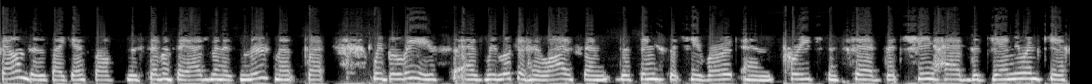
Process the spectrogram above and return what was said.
founders, I guess, of the Seventh day Adventist movement. But we believe, as we look at her life and the things that she wrote and preached and said, that she had the genuine gift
